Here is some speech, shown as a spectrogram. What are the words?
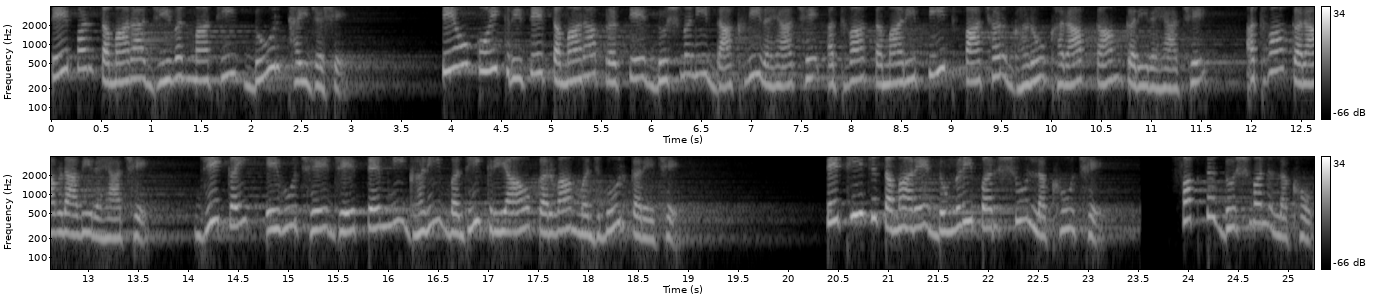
તે પણ તમારા જીવનમાંથી દૂર થઈ જશે. તેઓ કોઈક રીતે તમારા પ્રત્યે દુશ્મની દાખવી રહ્યા છે અથવા તમારી પીઠ પાછળ ઘણું ખરાબ કામ કરી રહ્યા છે અથવા કરાવડાવી રહ્યા છે. જે કંઈક એવું છે જે તેમની ઘણી બધી ક્રિયાઓ કરવા મજબૂર કરે છે. તેથી જ તમારે ડુંગળી પર શું લખવું છે? ફક્ત દુશ્મન લખો.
